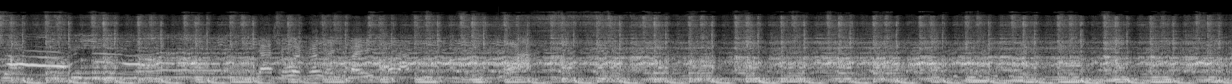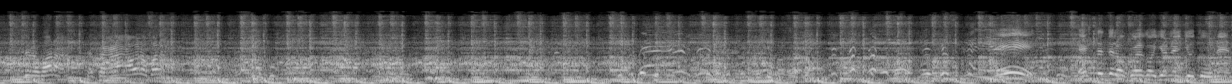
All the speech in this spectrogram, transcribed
Ya estuvo en rollo, se me ha visto ahora. Se no para, se está ahora no para. ¡Eh! Este te lo cuelgo yo en el YouTube, nen.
